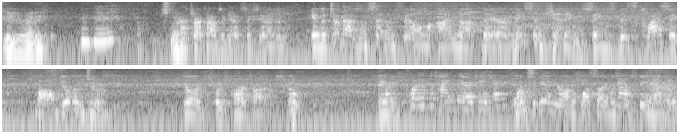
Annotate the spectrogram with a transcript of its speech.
Okay, you ready? Mm-hmm. Start. Let's try times again, 1600. In the 2007 film I'm Not There, Mason Jennings sings this classic Bob Dylan tune. George, what is hard times? Nope. Amy, What is the time we are changing? once again, you're on the plus side with Yes, 1600.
